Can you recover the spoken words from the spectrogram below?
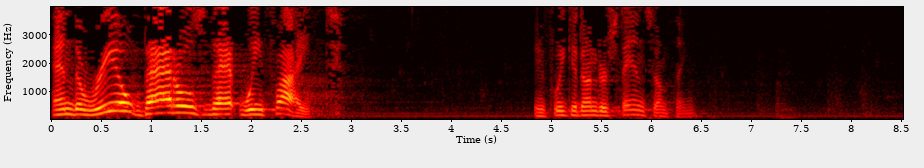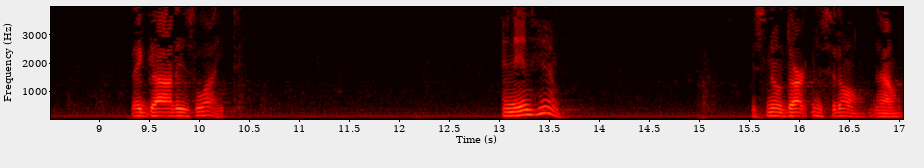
and the real battles that we fight, if we could understand something, that God is light. And in Him is no darkness at all. Now,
